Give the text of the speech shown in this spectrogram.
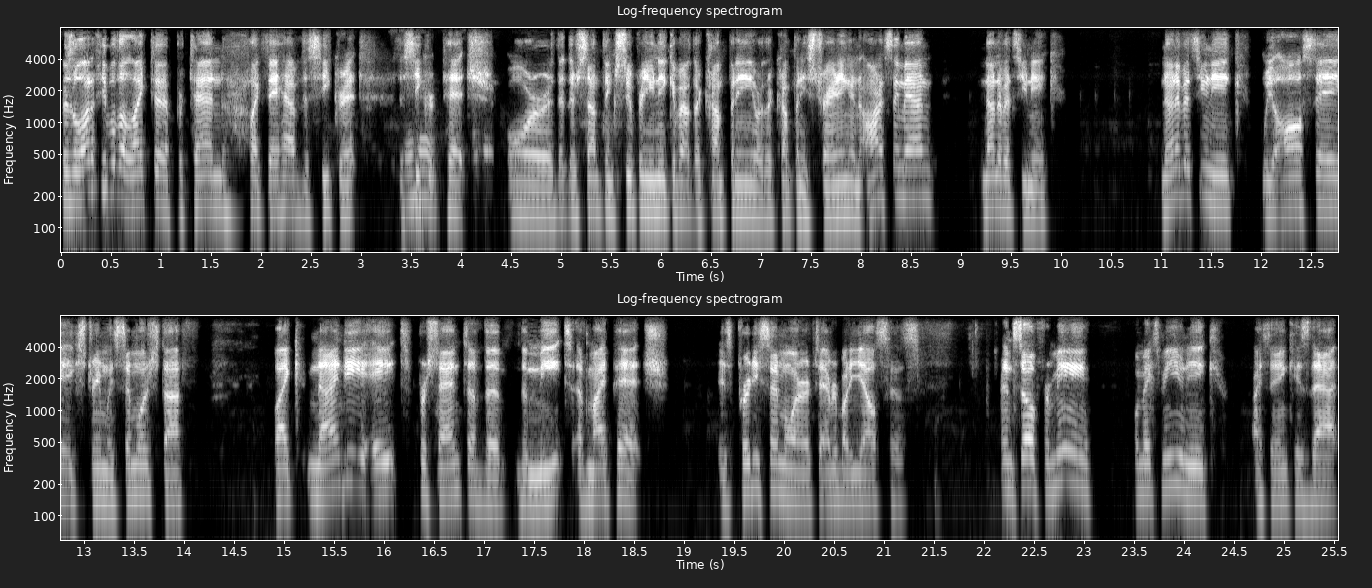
There's a lot of people that like to pretend like they have the secret, the Mhm. secret pitch, or that there's something super unique about their company or their company's training. And honestly, man, none of it's unique. None of it's unique. We all say extremely similar stuff. Like 98% of the the meat of my pitch is pretty similar to everybody else's. And so for me, what makes me unique, I think, is that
